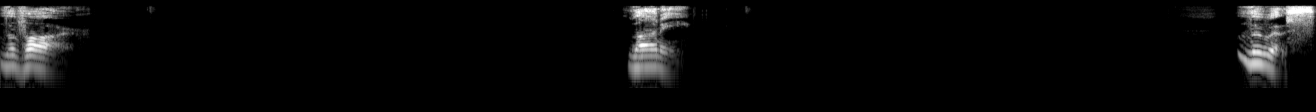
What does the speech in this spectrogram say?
LeVar Lonnie Lewis.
